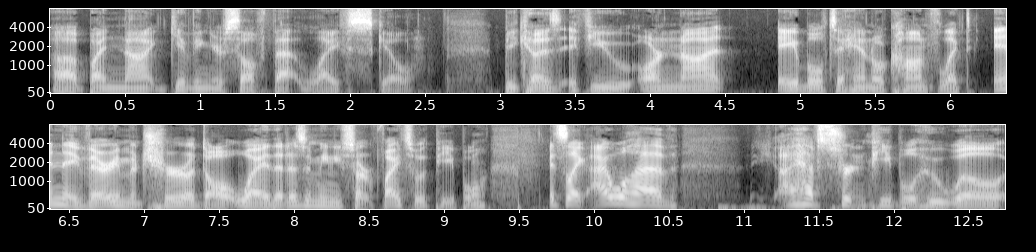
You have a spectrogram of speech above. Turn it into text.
uh, by not giving yourself that life skill. Because if you are not able to handle conflict in a very mature adult way, that doesn't mean you start fights with people. It's like I will have, I have certain people who will,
